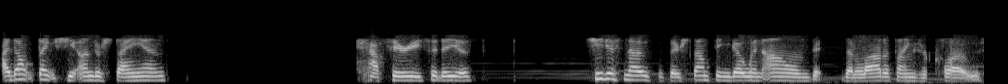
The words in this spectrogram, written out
I don't think she understands how serious it is she just knows that there's something going on that, that a lot of things are closed.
